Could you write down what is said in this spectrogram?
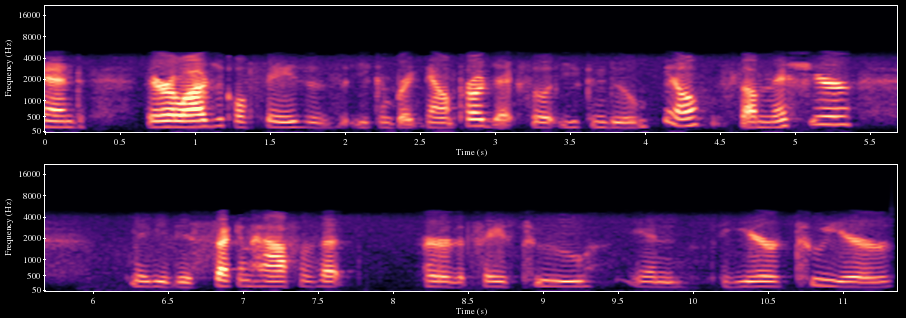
and there are logical phases that you can break down projects so that you can do you know some this year maybe the second half of it or the phase two in a year two years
